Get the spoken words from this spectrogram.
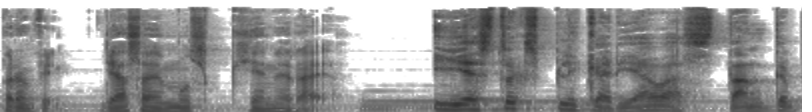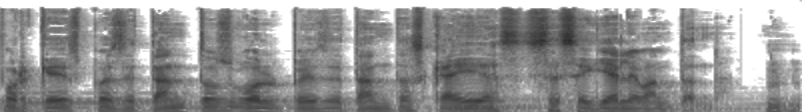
Pero en fin, ya sabemos quién era Ed. Y esto explicaría bastante por qué después de tantos golpes, de tantas caídas, se seguía levantando. Ujú.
